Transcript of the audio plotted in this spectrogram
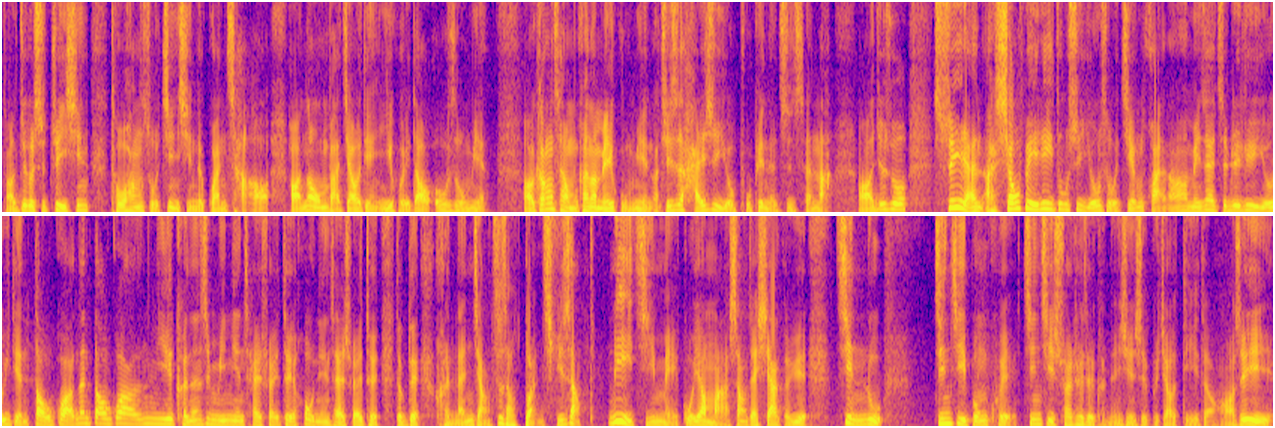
啊。这个是最新投行所进行的观察哦。好，那我们把焦点移回到欧洲面啊，刚才我们看到美股面呢，其实。还是有普遍的支撑啦，啊，就是说，虽然啊消费力度是有所减缓啊，美债殖利率有一点倒挂，但倒挂也可能是明年才衰退，后年才衰退，对不对？很难讲，至少短期上，立即美国要马上在下个月进入经济崩溃、经济衰退的可能性是比较低的啊，所以。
